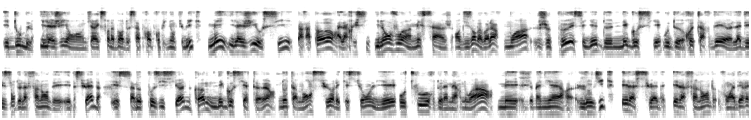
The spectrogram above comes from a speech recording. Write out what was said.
est double. Il agit en direction d'abord de sa propre opinion publique, mais il agit aussi par rapport à la Russie. Il envoie un message en disant, bah voilà, moi, je peux essayer de négocier ou de retarder euh, l'adhésion de la Finlande et de la Suède. Et ça me positionne comme négociateur, notamment sur les questions liées autour de la mer Noire, mais de manière logique. Et la Suède et la Finlande vont adhérer.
